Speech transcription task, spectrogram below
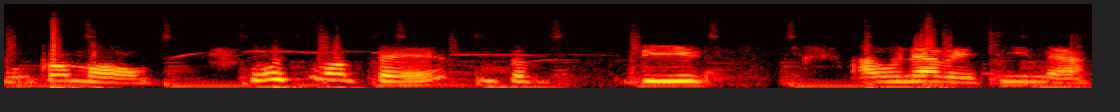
un, un como un motel, entonces a una vecina.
